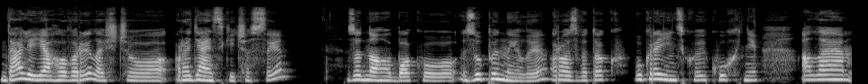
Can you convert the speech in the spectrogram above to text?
Далі я говорила, що радянські часи з одного боку зупинили розвиток української кухні, але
